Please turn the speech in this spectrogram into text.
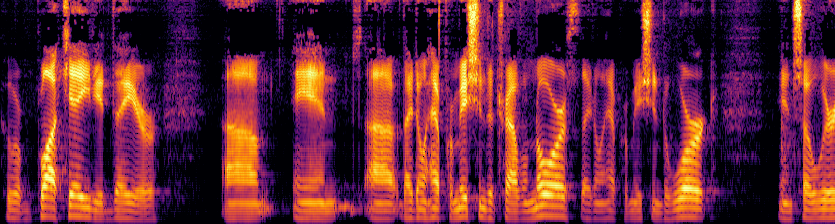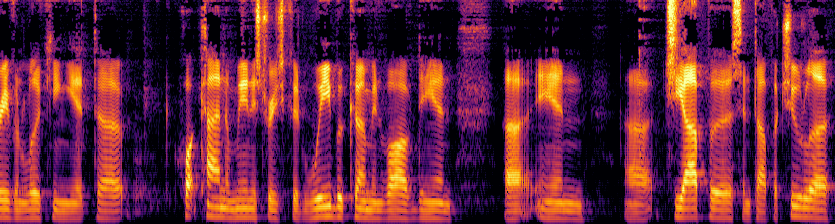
who are blockaded there um, and uh, they don't have permission to travel north. They don't have permission to work, and so we're even looking at uh, what kind of ministries could we become involved in uh, in uh, Chiapas and Tapachula.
